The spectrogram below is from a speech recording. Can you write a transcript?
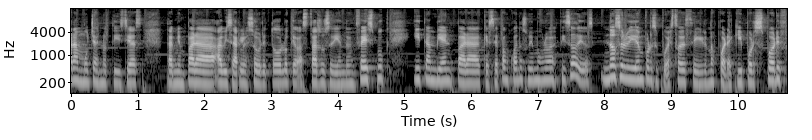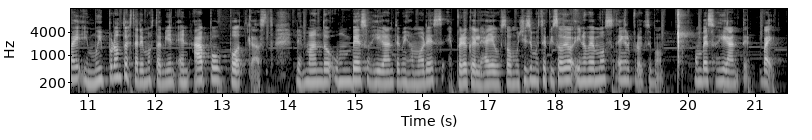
para muchas noticias, también para avisarles sobre todo lo que va a estar sucediendo en Facebook y también para que sepan cuándo subimos nuevos episodios. No se olviden por supuesto de seguirnos por aquí por Spotify y muy pronto estaremos también en Apple Podcast. Les mando un beso gigante, mis amores. Espero que les haya gustado muchísimo este episodio y nos vemos en el próximo. Un beso gigante. Bye.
